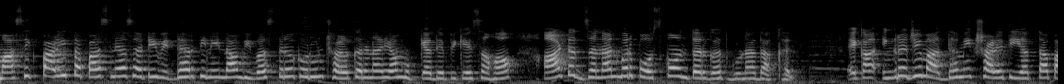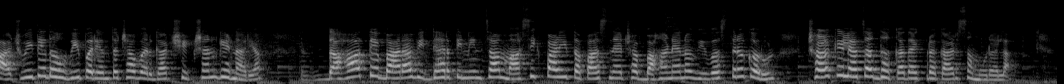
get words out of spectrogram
मासिक पाळी तपासण्यासाठी विद्यार्थिनींना विवस्त्र करून छळ करणाऱ्या मुख्याध्यापिकेसह आठ जणांवर पोस्को अंतर्गत गुन्हा दाखल. एका इंग्रजी माध्यमिक शाळेत इयत्ता पाचवी ते दहावी पर्यंतच्या वर्गात शिक्षण घेणाऱ्या दहा ते बारा विद्यार्थिनींचा मासिक पाळी तपासण्याच्या बहाण्यानं विवस्त्र करून छळ केल्याचा धक्कादायक प्रकार समोर आला.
